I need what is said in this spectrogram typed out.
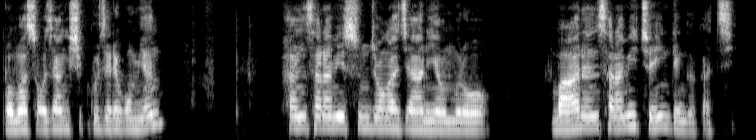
로마서 5장 19절에 보면 한 사람이 순종하지 아니하므로 많은 사람이 죄인 된 것 같이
